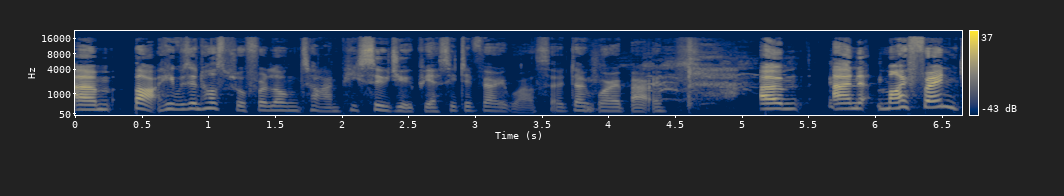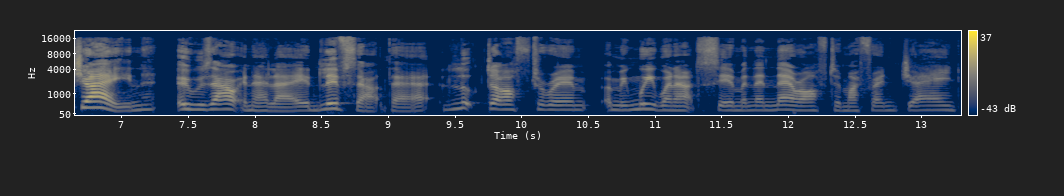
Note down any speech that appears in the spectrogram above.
Um, but he was in hospital for a long time. He sued UPS. He did very well, so don't worry about him. Um, and my friend Jane, who was out in LA and lives out there, looked after him. I mean, we went out to see him, and then thereafter, my friend Jane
